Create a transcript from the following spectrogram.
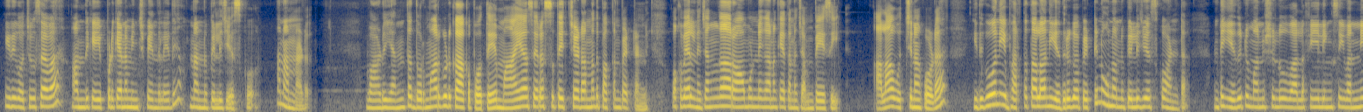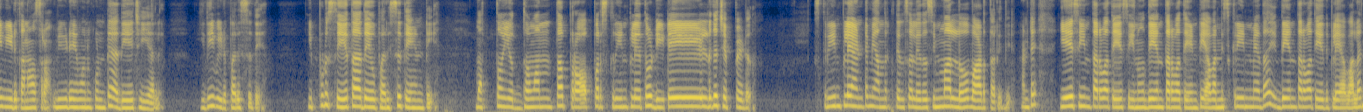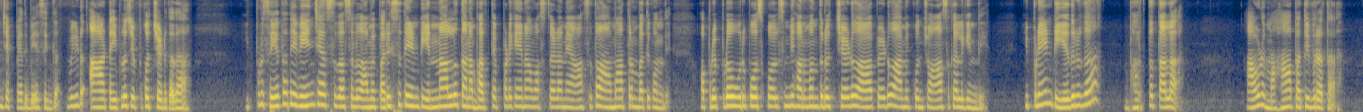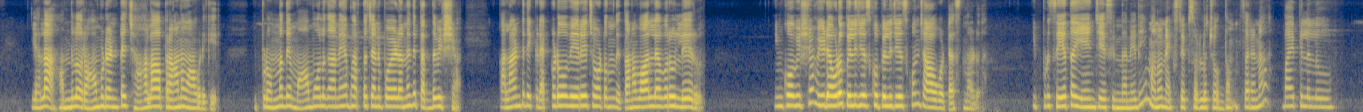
ఇదిగో చూసావా? అందుకే ఇప్పటికైనా మించిపోయింది లేదు నన్ను పెళ్ళి చేసుకో అని అన్నాడు. వాడు ఎంత దుర్మార్గుడు కాకపోతే మాయా శిరస్సు తెచ్చాడన్నది పక్కన పెట్టండి. ఒకవేళ నిజంగా రాముణ్ణి గనక ఇతను చంపేసి అలా వచ్చినా కూడా ఇదిగో నీ భర్త తలాన్ని ఎదురుగా పెట్టి నువ్వు నన్ను పెళ్ళి చేసుకో అంట. అంటే ఎదుటి మనుషులు వాళ్ళ ఫీలింగ్స్ ఇవన్నీ వీడికి అనవసరం. వీడేమనుకుంటే అదే చేయాలి ఇది వీడి పరిస్థితి. ఇప్పుడు సీతాదేవి పరిస్థితి ఏంటి? మొత్తం యుద్ధం అంతా ప్రాపర్ స్క్రీన్ ప్లేతో డీటెయిల్డ్గా చెప్పాడు. స్క్రీన్ ప్లే అంటే మీ అందరికి తెలుసో లేదో సినిమాల్లో వాడతారు ఇది. అంటే ఏ సీన్ తర్వాత ఏ సీను దేని తర్వాత ఏంటి అవన్నీ స్క్రీన్ మీద దేని తర్వాత ఏది ప్లే అవ్వాలని చెప్పేది బేసిక్గా వీడు ఆ టైప్లో చెప్పుకొచ్చాడు కదా. ఇప్పుడు సీతాదేవి ఏం చేస్తుంది అసలు? ఆమె పరిస్థితి ఏంటి? ఎన్నాళ్ళు తన భర్త ఎప్పటికైనా వస్తాడనే ఆశతో ఆ మాత్రం బతికుంది. అప్పుడెప్పుడో ఊరిపోసుకోవాల్సింది హనుమంతుడు వచ్చాడు ఆపాడు ఆమెకు కొంచెం ఆశ కలిగింది. ఇప్పుడేంటి? ఎదురుగా భర్త తల. ఆవిడ మహాపతివ్రత. ఎలా? అందులో రాముడు అంటే చాలా ప్రాణం ఆవిడికి. ఇప్పుడు ఉన్నది మామూలుగానే భర్త చనిపోయాడు అనేది పెద్ద విషయం. అలాంటిది ఇక్కడ ఎక్కడో వేరే చోట ఉంది తన వాళ్ళెవరూ లేరు. ఇంకో విషయం వీడెవడో పెళ్ళి చేసుకో పెళ్ళి చేసుకొని చావగొట్టేస్తున్నాడు ఇప్పుడు సీత ఏం చేసిందనేది మనం నెక్స్ట్ ఎపిసోడ్లో చూద్దాం. సరేనా? బాయ్ పిల్లలు.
